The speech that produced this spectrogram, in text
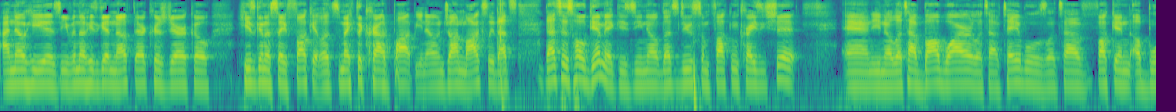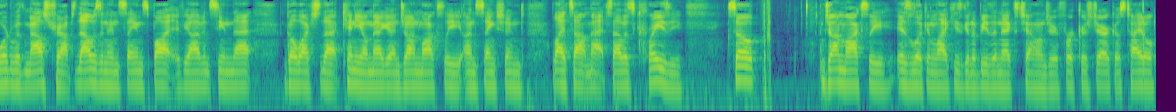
I know he is. Even though he's getting up there, Chris Jericho, he's gonna say fuck it, let's make the crowd pop, you know. And Jon Moxley, that's that's his whole gimmick. Is you know let's do some fucking crazy shit and you know let's have bob wire let's have tables let's have fucking a board with mouse traps. That was an insane spot. If you haven't seen that go watch that kenny omega and jon moxley unsanctioned lights out match. That was crazy. So jon moxley is looking like he's going to be the next challenger for chris jericho's title.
